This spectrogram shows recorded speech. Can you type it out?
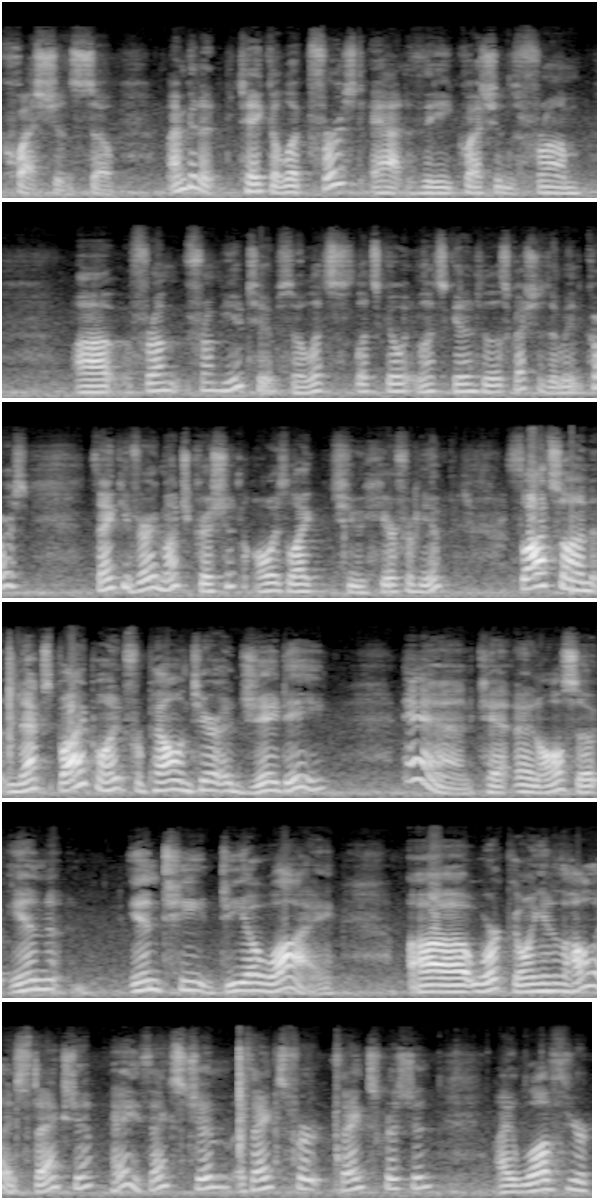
questions. So I'm going to take a look first at the questions from uh, from from YouTube. So let's let's go let's get into those questions. I mean, of course, thank you very much, Christian. Always like to hear from you. Thoughts on next buy point for Palantir and JD, and and also in NTDOY uh, work going into the holidays. Thanks, Jim. Hey, thanks, Jim. Thanks for thanks, Christian. I love your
